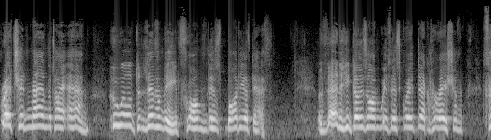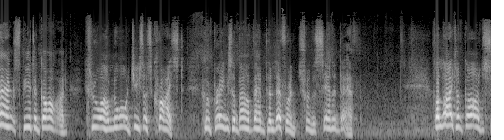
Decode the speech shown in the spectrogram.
Wretched man that I am, who will deliver me from this body of death? And then he goes on with this great declaration Thanks be to God through our Lord Jesus Christ, who brings about that deliverance from the sin and death. The light of God's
